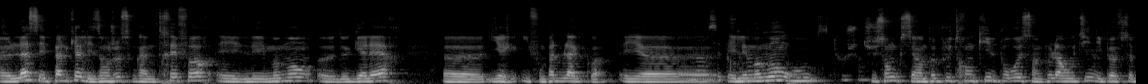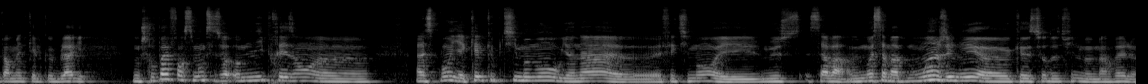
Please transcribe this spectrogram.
Euh, là, c'est pas le cas. Les enjeux sont quand même très forts et les moments euh, de galère, euh, ils, ils font pas de blagues quoi. Et, Non, c'est et les moments où touchant. tu sens que c'est un peu plus tranquille pour eux, c'est un peu la routine, ils peuvent se permettre quelques blagues. Donc je trouve pas forcément que ce soit omniprésent à ce point. Il y a quelques petits moments où il y en a effectivement et mais ça va. Moi ça m'a moins gêné que sur d'autres films Marvel,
